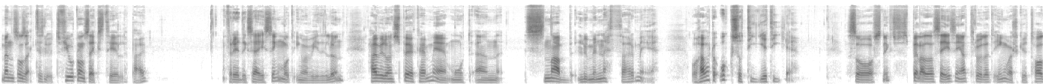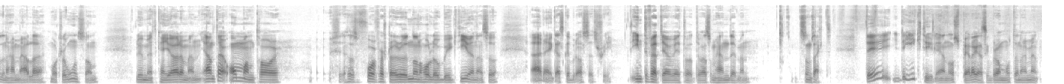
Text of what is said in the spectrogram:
Men som sagt, till slut 14-6 till Per. Fredrik Seising mot Ingvar Widerlund. Här har vi då en spökarmé mot en snabb Lumineth-armé. Och här var det också 10-10. Så snyggt spelat av Seising. Jag trodde att Ingvar skulle ta den här med alla Mortal som Lumet kan göra. Men jag antar om man tar, alltså får första rundan och håller objektiven så är det en ganska bra strategi. Inte för att jag vet vad det var som hände, men som sagt, det, det gick tydligen att spela ganska bra mot den här armén.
